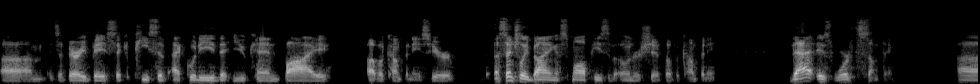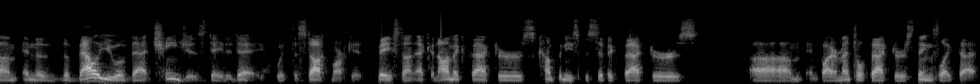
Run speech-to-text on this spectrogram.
Um, it's a very basic piece of equity that you can buy of a company. So you're essentially buying a small piece of ownership of a company. That is worth something. Um, and the, the value of that changes day to day with the stock market based on economic factors, company specific factors, um, environmental factors, things like that.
